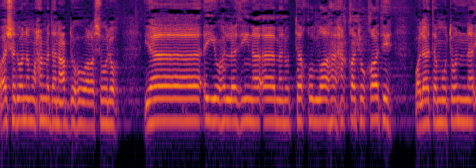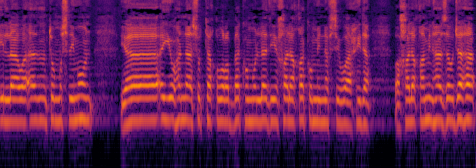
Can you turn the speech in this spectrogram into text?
وأشهد أن محمدا عبده ورسوله. يا أيها الذين آمنوا اتقوا الله حق تقاته ولا تموتن إلا وأنتم مسلمون. يا أيها الناس اتقوا ربكم الذي خلقكم من نفس واحدة وخلق منها زوجها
